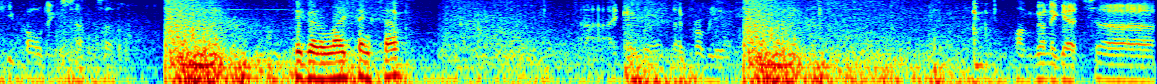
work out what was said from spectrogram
Keep holding center. They got a light tank south. Uh, I don't know. They probably. I'm gonna get uh,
